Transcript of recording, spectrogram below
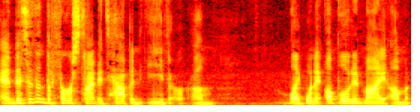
And this isn't the first time it's happened either. Um, like when I uploaded my um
